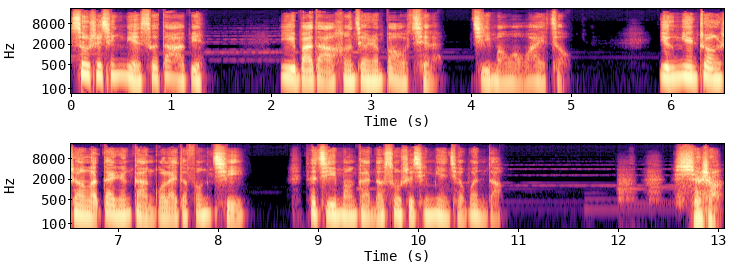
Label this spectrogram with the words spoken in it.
苏世清脸色大变，一把大横将人抱起来，急忙往外走，迎面撞上了带人赶过来的方琦。他急忙赶到宋世清面前，问道：“先生，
